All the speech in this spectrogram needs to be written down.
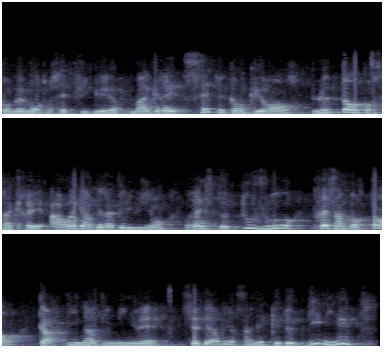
comme le montre cette figure, malgré cette concurrence, le temps consacré à regarder la télévision reste toujours très important, car il n'a diminué ces dernières années que de 10 minutes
